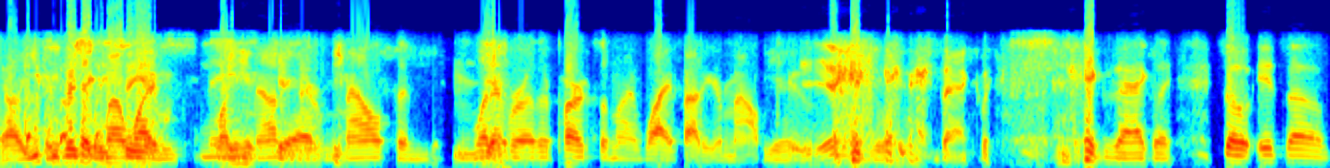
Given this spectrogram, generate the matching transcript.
Uh, you can Take my wife's name out yeah. of your mouth and Yeah. whatever other parts of my wife out of your mouth. Yeah. too. Yeah, exactly, exactly. So it's um,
